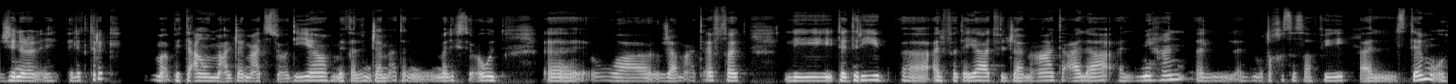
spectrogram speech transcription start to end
جنرال إلكتريك بالتعاون مع الجامعات السعودية مثل جامعة الملك سعود آه، وجامعة عفت لتدريب آه، الفتيات في الجامعات على المهن المتخصصة في ال STEM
